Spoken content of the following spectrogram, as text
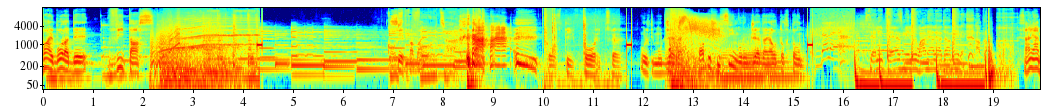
Vibe-ul ăla de Vitas. Șefa, bani. Costi forță. Ultimul Jedi. Poate și singurul Jedi autohton. Să le am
